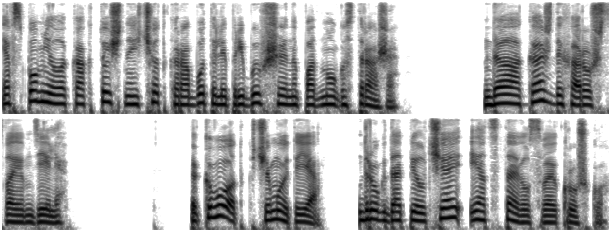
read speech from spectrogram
Я вспомнила, как точно и четко работали прибывшие на подмогу стража. Да, каждый хорош в своем деле. Так вот, к чему это я? Друг допил чай и отставил свою кружку.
